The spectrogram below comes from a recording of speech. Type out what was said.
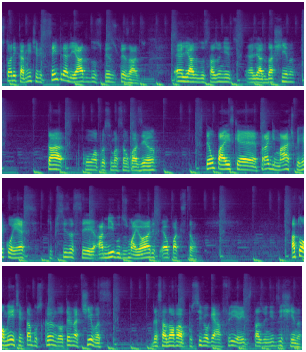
historicamente ele sempre é aliado dos pesos pesados. É aliado dos Estados Unidos, é aliado da China, está com aproximação com a ASEAN. Tem um país que é pragmático e reconhece que precisa ser amigo dos maiores, é o Paquistão. Atualmente ele está buscando alternativas dessa nova possível guerra fria entre Estados Unidos e China.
